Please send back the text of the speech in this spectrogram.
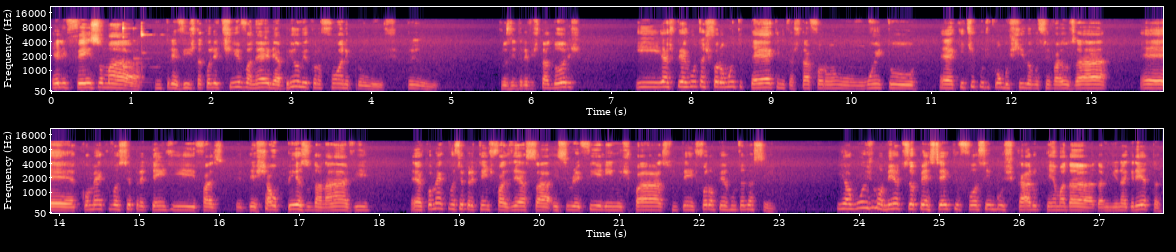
ele fez uma entrevista coletiva, né? Ele abriu o microfone para os entrevistadores e as perguntas foram muito técnicas, tá? Foram muito é, que tipo de combustível você vai usar, é, como é que você pretende faz, deixar o peso da nave, é, como é que você pretende fazer essa, esse refilling no espaço, entende? Foram perguntas assim. Em alguns momentos eu pensei que fossem buscar o tema da, da menina Greta,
